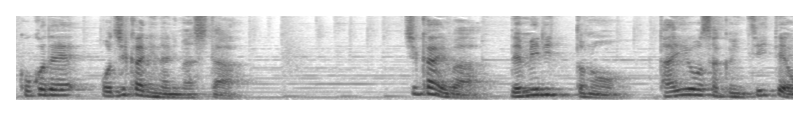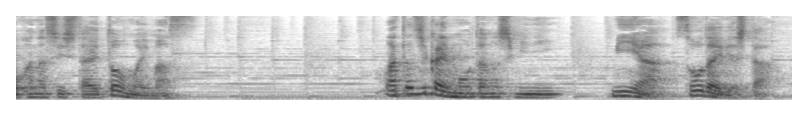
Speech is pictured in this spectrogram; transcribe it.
ここでお時間になりました。次回はデメリットの対応策についてお話ししたいと思います。また次回もお楽しみに。ミーヤ総大でした。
